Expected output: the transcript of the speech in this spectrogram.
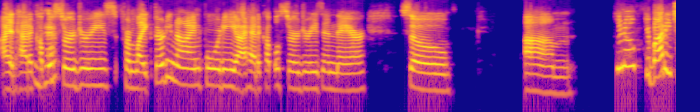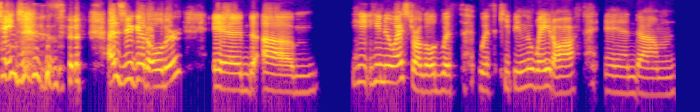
I had had a couple okay. surgeries from like 39, 40. I had a couple surgeries in there. So, um, you know, your body changes as you get older. And um, he, he knew I struggled with, with keeping the weight off. And um,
